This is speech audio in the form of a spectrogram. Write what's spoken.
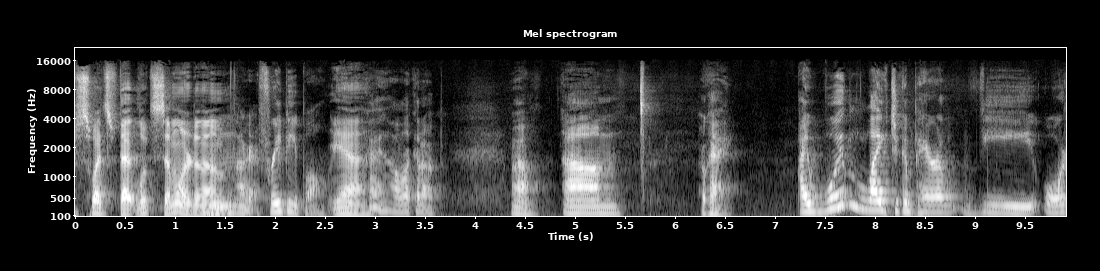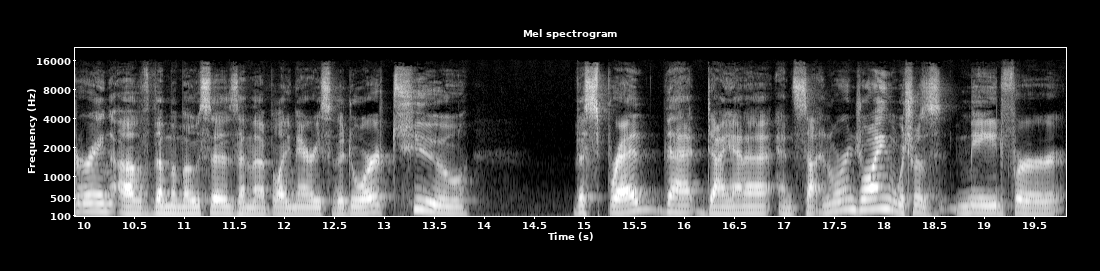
sweats that looked similar to them. Okay, free people. Yeah. Okay, I'll look it up. Wow. Um, okay. I would like to compare the ordering of the mimosas and the Bloody Marys to the door to the spread that Diana and Sutton were enjoying, which was made for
